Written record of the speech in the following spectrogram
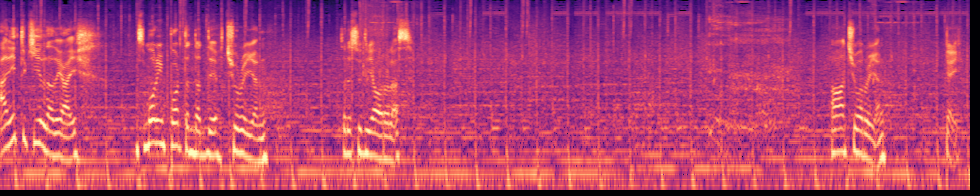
I need to kill that guy. It's more important than the Turian. So let's do the Hourglass. Oh, ah, Turian. Okay.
